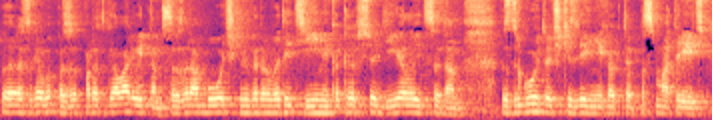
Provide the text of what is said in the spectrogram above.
mm-hmm. разговаривать там, с разработчиками, которые в этой теме, как это все делается, там, с другой точки зрения как-то посмотреть.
